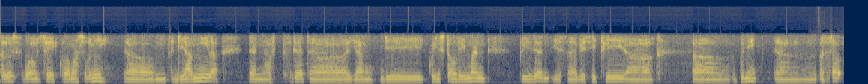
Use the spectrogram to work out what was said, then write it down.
selalu sebab saya keluar masuk ni um, di army lah dan after that uh, yang di Queenstown Remand prison is uh, basically uh, uh, apa ni uh, assault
